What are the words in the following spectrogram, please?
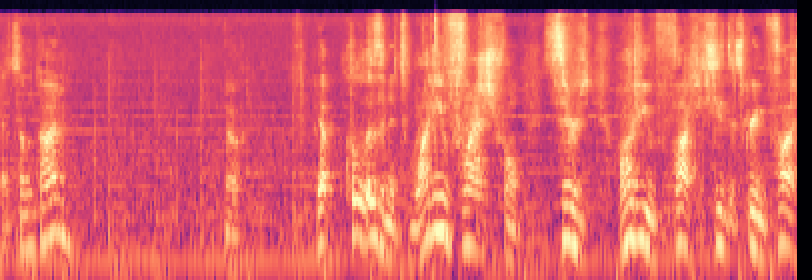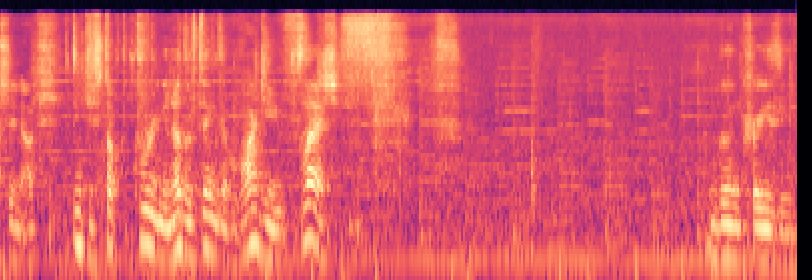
at some time. No. Yep, cool, isn't it? Why do you flash phone? Seriously, why do you flash? I see the screen flash and I think you stopped recording and other things and why do you flash? I'm going crazy.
